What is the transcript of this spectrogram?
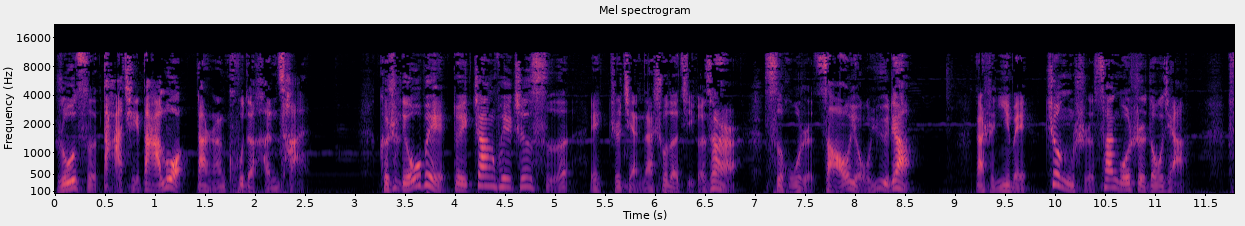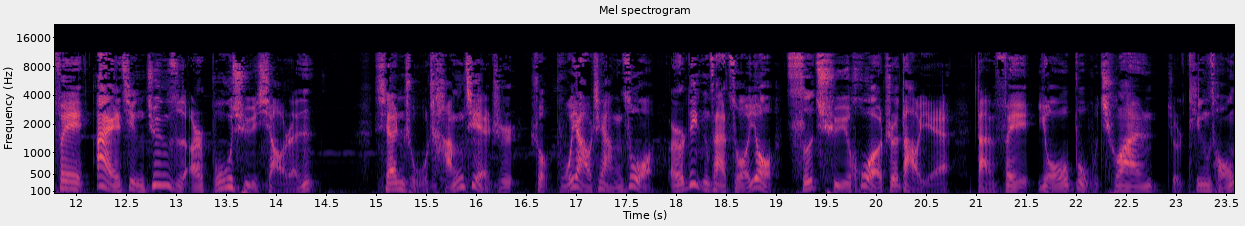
如此大起大落，当然哭得很惨。可是刘备对张飞之死，哎，只简单说了几个字儿，似乎是早有预料。那是因为正史《三国志》都讲，非爱敬君子而不恤小人，先主常戒之，说不要这样做，而令在左右，此取祸之道也。但非犹不圈，就是听从。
